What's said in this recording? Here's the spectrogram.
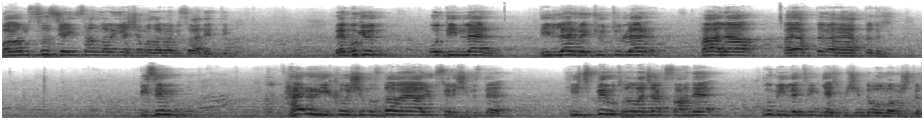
bağımsızca insanların yaşamalarına müsaade ettik. Ve bugün o dinler, diller ve kültürler hala ayakta ve hayattadır. Bizim her yıkılışımızda veya yükselişimizde hiçbir utanılacak sahne bu milletin geçmişinde olmamıştır.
